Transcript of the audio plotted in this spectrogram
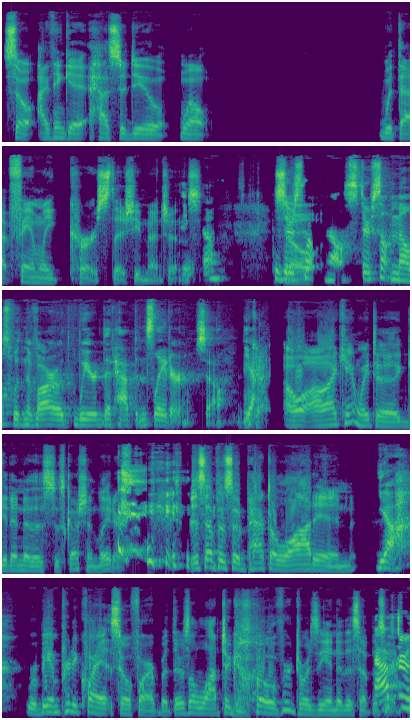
so I think it has to do well with that family curse that she mentions. Because there's So- something else. There's something else with Navarro weird that happens later. So yeah. Okay. Oh, I can't wait to get into this discussion later. this episode packed a lot in. yeah. We're being pretty quiet so far, but there's a lot to go over towards the end of this episode. After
